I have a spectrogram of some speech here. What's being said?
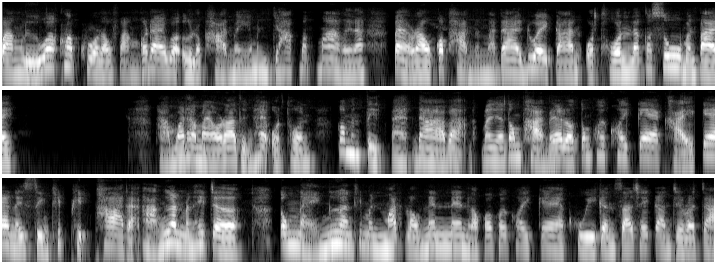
ฟัง หรือว่าครอบครัวเราฟังก็ได้ว่าเออเราผ่านมาอย่างนี้มันยากมากๆเลยนะ แต่เราก็ผ่านมันมาได้ด้วยการอดทนแล้วก็สู้มันไป ถามว่าทำไมออร่าถึงให้อดทน ก็มันติดแปดดาบอะมันจะต้องผ่านไปได้เราต้องค่อย ๆ แก้ไขแก้ในสิ่งที่ผิดพลาดอะหาเงื่อนมันให้เจอ ตรงไหนเงื่อนที่มันมัดเราแน่นๆเราก็ค่อย ๆ แก้คุยกันซะใช้การเจรจา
